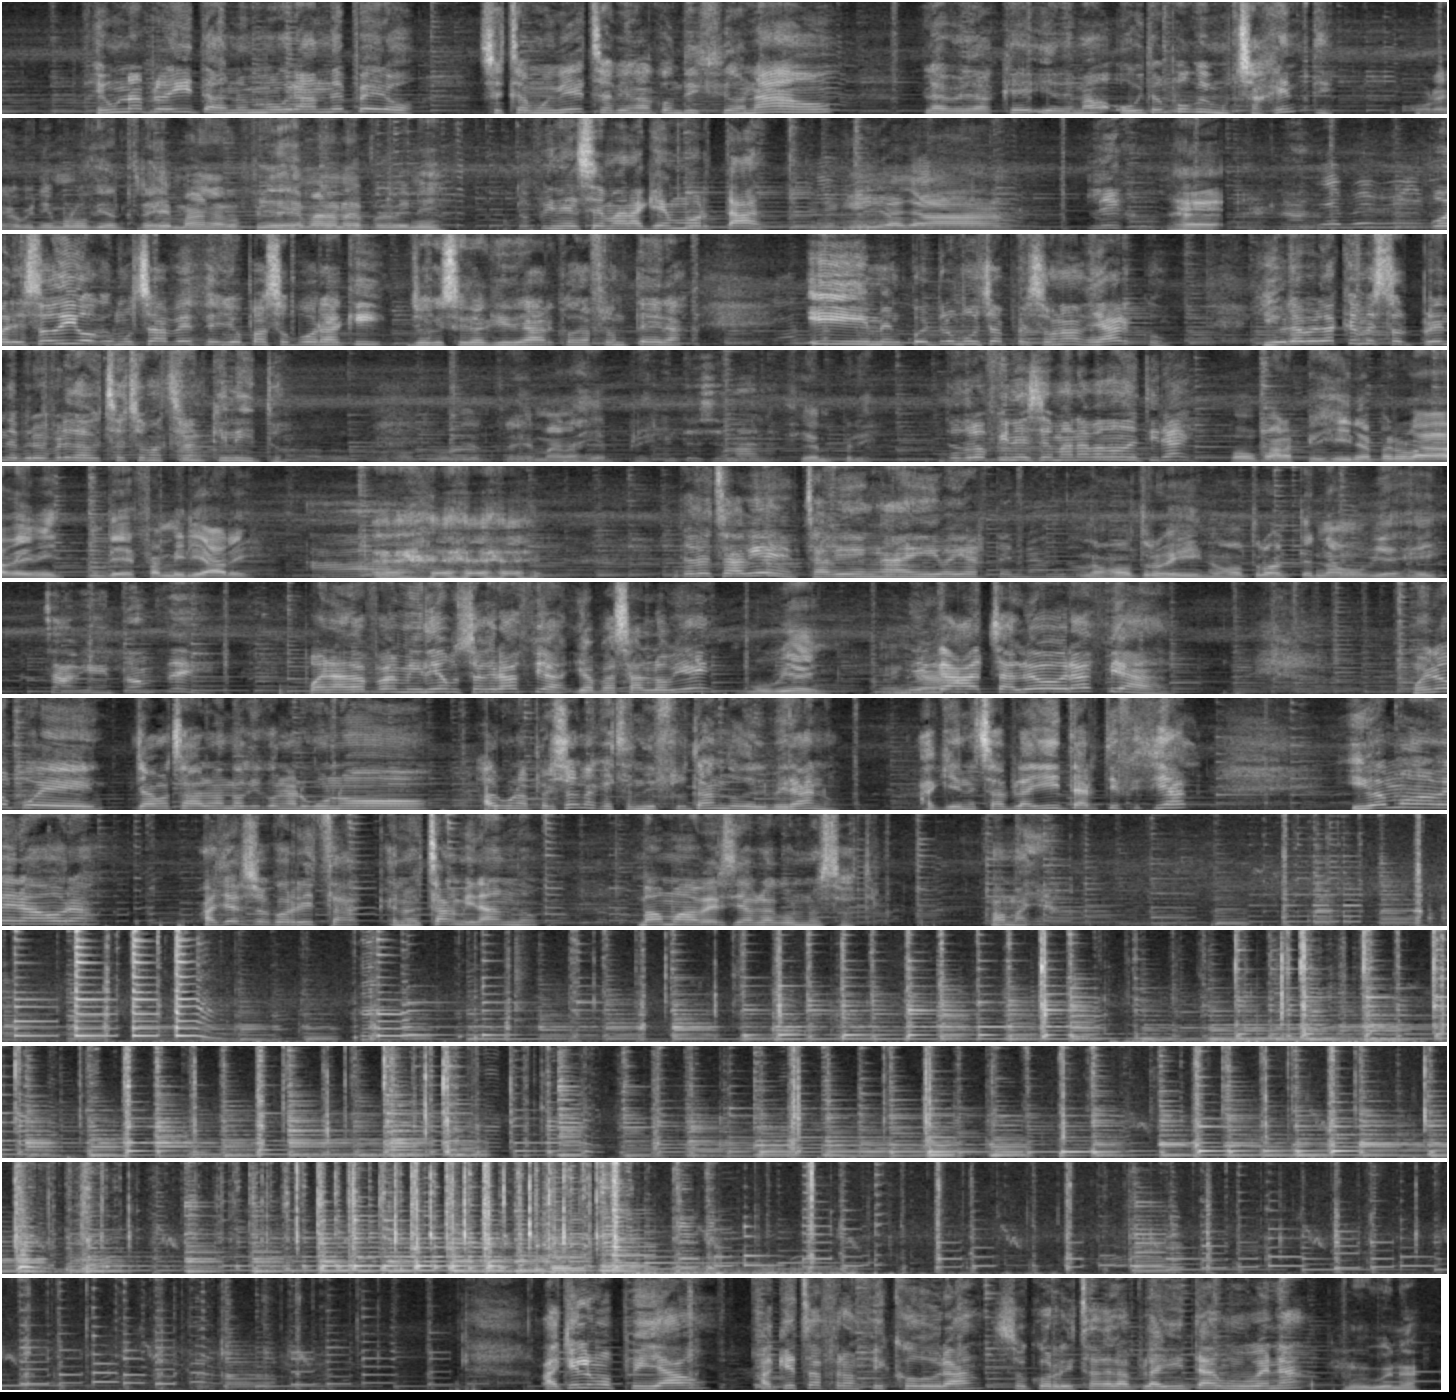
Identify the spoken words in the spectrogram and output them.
Es una playita, no es muy grande, pero se está muy bien, está bien acondicionado. La verdad es que, y además hoy tampoco hay mucha gente. Por eso vinimos los días en tres semanas, los fines de semana no se puede venir. Los fines de semana aquí es mortal. Tiene que ir allá. Lejos. eh, Por eso digo que muchas veces yo paso por aquí, yo que soy de aquí de Arco, de la frontera, y me encuentro muchas personas de Arco. Y yo la verdad es que me sorprende, pero es verdad, hoy está hecho más tranquilito. Nosotros los días en tres semanas siempre. Entre semanas. Siempre. Entonces los fines de semana, ¿para dónde tiráis? O para las piscinas, pero la de, mi- de familiares. Ah. Entonces está bien, está bien ahí, vais alternando. Nosotros sí, nosotros alternamos bien, sí. Está bien, entonces. Pues nada, familia, muchas gracias y a pasarlo bien. Muy bien. Venga, hasta luego, gracias. Bueno, pues ya hemos estado hablando aquí con algunos, algunas personas que están disfrutando del verano aquí en esta playita artificial. Y vamos a ver ahora a el socorrista que nos está mirando. Vamos a ver si habla con nosotros. Vamos allá. Aquí lo hemos pillado. Aquí está Francisco Durán, socorrista de la playita. Muy buena. Muy buena.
